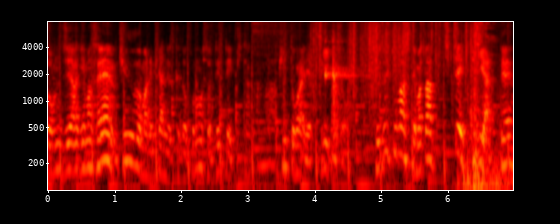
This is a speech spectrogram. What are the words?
存じ上げません。9話まで見たんですけどこの人出てきたかな。ピンとこないです。次行きましょう。続きましてまたちっちゃいフィギュア。で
